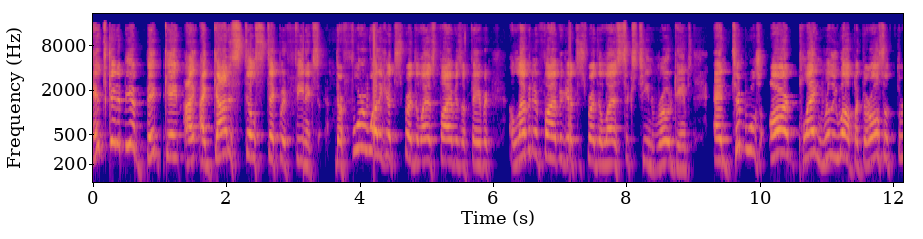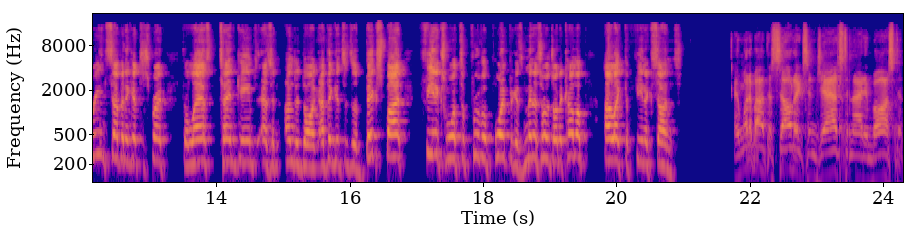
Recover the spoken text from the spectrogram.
It's going to be a big game. I, I got to still stick with Phoenix. They're 4 1 against the spread the last five as a favorite, 11 and 5 against the spread the last 16 road games. And Timberwolves are playing really well, but they're also 3 and 7 against the spread the last 10 games as an underdog. I think it's, it's a big spot. Phoenix wants to prove a point because Minnesota's on the come up. I like the Phoenix Suns. And what about the Celtics and Jazz tonight in Boston?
